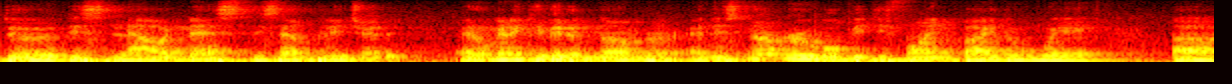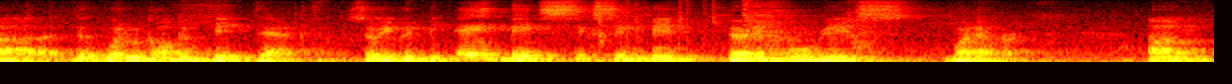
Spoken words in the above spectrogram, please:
the, this loudness, this amplitude, and we're going to give it a number. And this number will be defined by the way, uh, the, what we call the bit depth. So it could be 8 bits, 16 bits, 34 bits, whatever. Um,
